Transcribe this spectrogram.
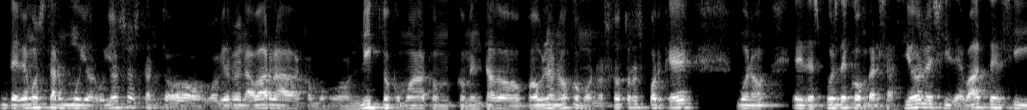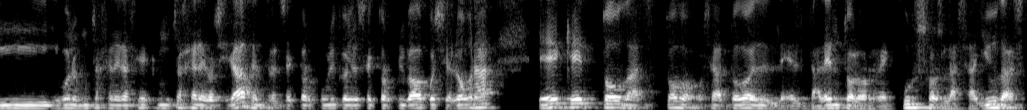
debemos estar muy orgullosos, tanto Gobierno de Navarra como NICTO, como ha comentado Paula, ¿no? como nosotros, porque bueno, eh, después de conversaciones y debates y, bueno, mucha, mucha generosidad entre el sector público y el sector privado, pues se logra eh, que todas, todo, o sea, todo el, el talento, los recursos, las ayudas,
